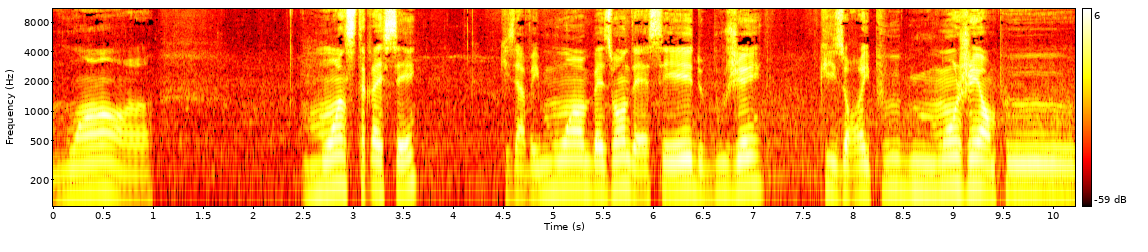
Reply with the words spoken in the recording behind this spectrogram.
moins moins stressés, qu'ils avaient moins besoin d'essayer de bouger, qu'ils auraient pu manger un peu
